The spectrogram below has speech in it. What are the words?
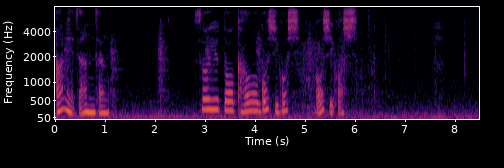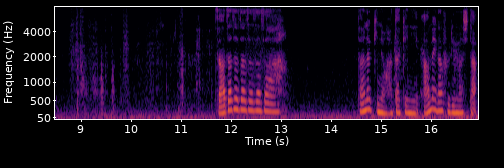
雨ざんざん。そう言うと顔をゴシゴシゴシゴシ。ザザザザザザザ。タヌキの畑に雨が降りました。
